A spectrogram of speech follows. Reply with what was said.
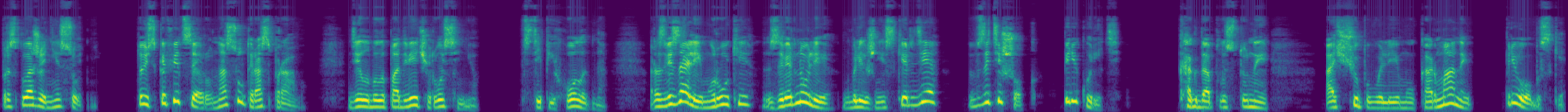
в расположение сотни, то есть к офицеру, на суд и расправу. Дело было под вечер осенью, в степи холодно. Развязали ему руки, завернули к ближней скирде в затишок, перекурить. Когда пластуны ощупывали ему карманы при обыске,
